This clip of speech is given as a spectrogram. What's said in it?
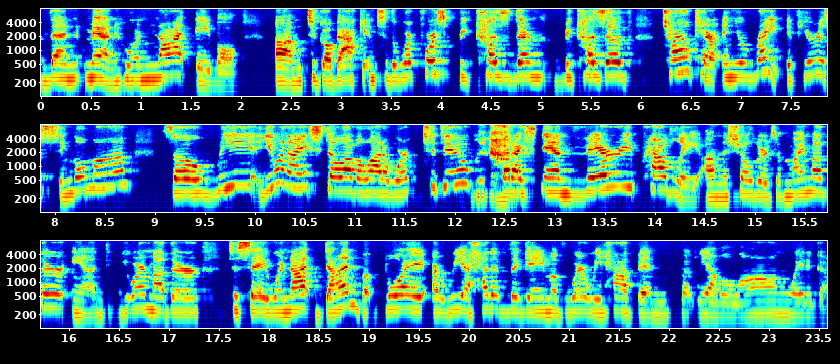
than men who are not able um, to go back into the workforce because they're because of childcare. And you're right, if you're a single mom, so we, you and I still have a lot of work to do, yeah. but I stand very proudly on the shoulders of my mother and your mother to say we're not done, but boy, are we ahead of the game of where we have been, but we have a long way to go.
